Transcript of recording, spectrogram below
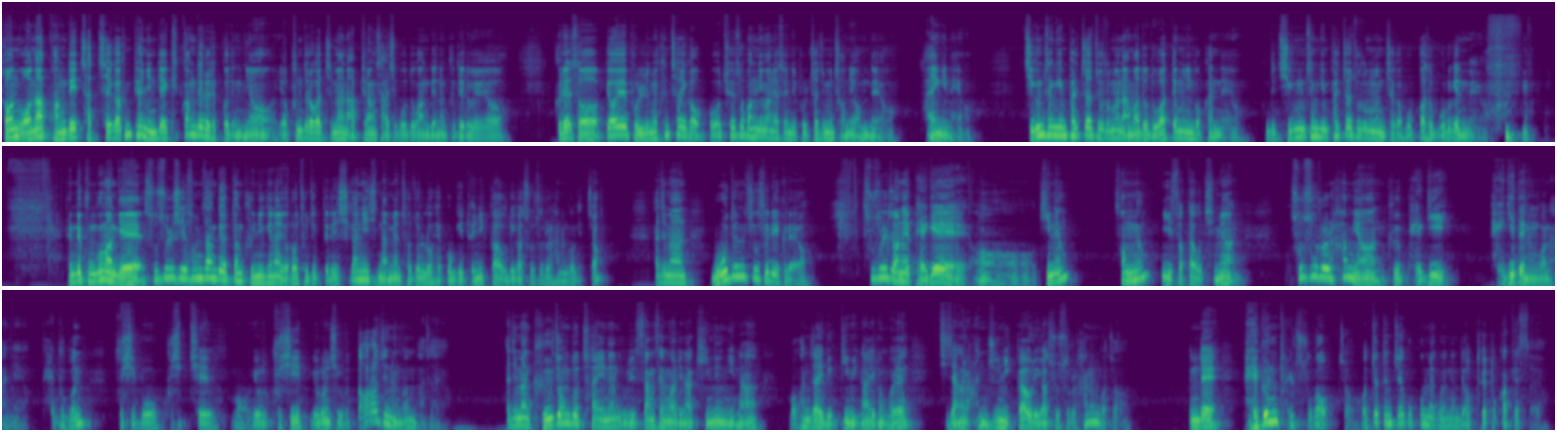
전 워낙 광대 자체가 큰 편인데 킥광대를 했거든요. 옆은 들어갔지만 앞이랑 45도 광대는 그대로예요. 그래서 뼈의 볼륨에 큰 차이가 없고 최소 박리만 해서 이제 볼처짐은 전혀 없네요. 다행이네요. 지금 생긴 팔자주름은 아마도 노화 때문인 것 같네요. 근데 지금 생긴 팔자주름은 제가 못 봐서 모르겠네요. 근데 궁금한 게 수술 시 손상되었던 근육이나 여러 조직들이 시간이 지나면 저절로 회복이 되니까 우리가 수술을 하는 거겠죠? 하지만 모든 수술이 그래요. 수술 전에 100의 어, 기능, 성능이 있었다고 치면 수술을 하면 그 100이 100이 되는 건 아니에요. 대부분 95, 97, 뭐90 이런 식으로 떨어지는 건 맞아요. 하지만 그 정도 차이는 일상생활이나 기능이나 뭐 환자의 느낌이나 이런 거에 지장을 안 주니까 우리가 수술을 하는 거죠. 근데 100은 될 수가 없죠. 어쨌든 째고 꼬매고 했는데 어떻게 똑같겠어요.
